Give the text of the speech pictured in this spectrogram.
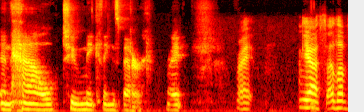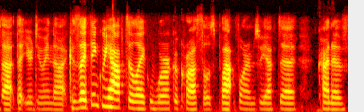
and how to make things better right? Right. Yes i love that that you're doing that. Because i think we have to like work across those platforms. We have to kind of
